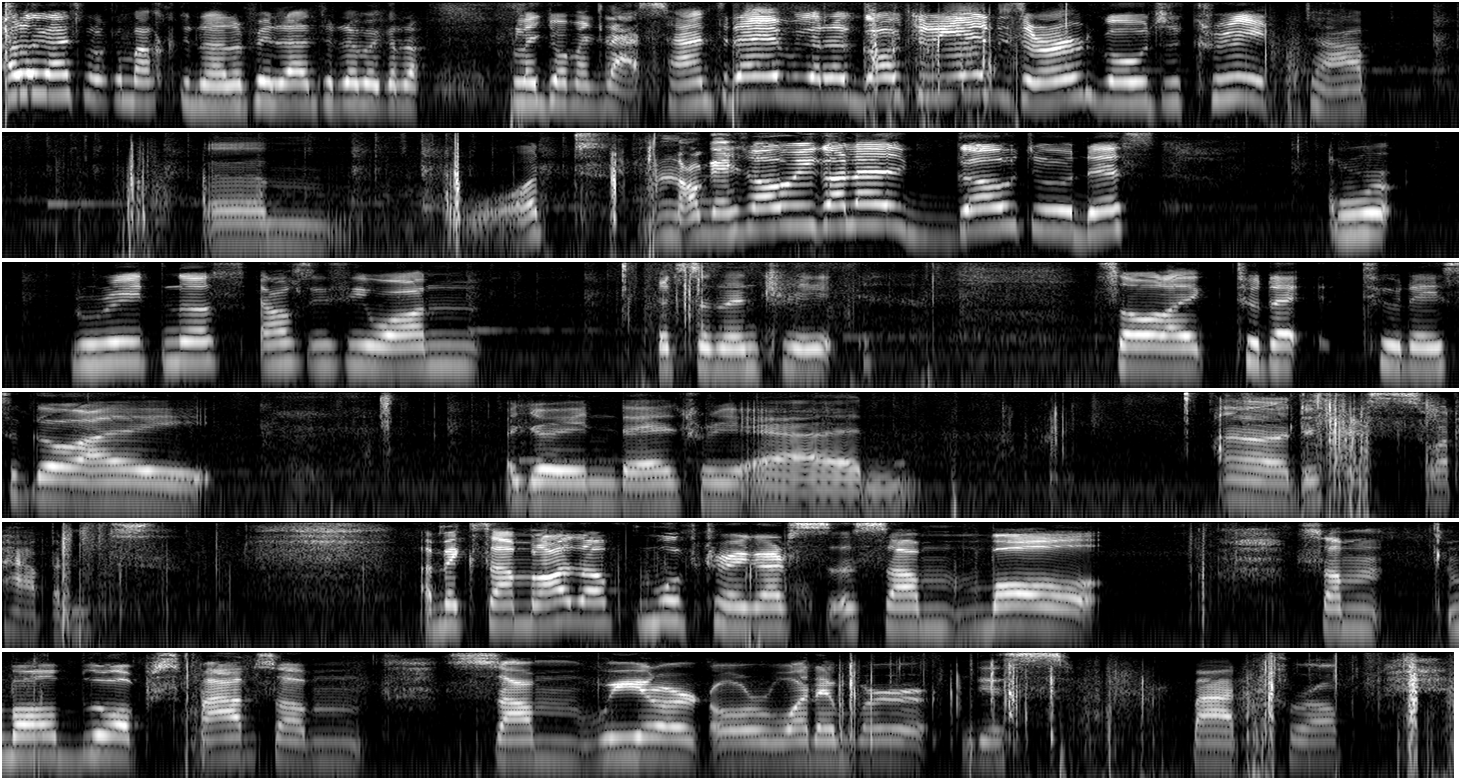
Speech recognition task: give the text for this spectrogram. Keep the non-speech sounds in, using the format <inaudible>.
Hello guys, welcome back to another video and today we're gonna play Geometry Dash and today we're gonna go to the editor, go to create tab. Um, what? Okay, so we're gonna go to this gr- greatness LCC one. It's an entry. So like two day, two days ago, I I joined the entry and uh, this is what happened. I make some lot of move triggers, some ball, some ball blow up spam, some some weird or whatever this bad crop,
